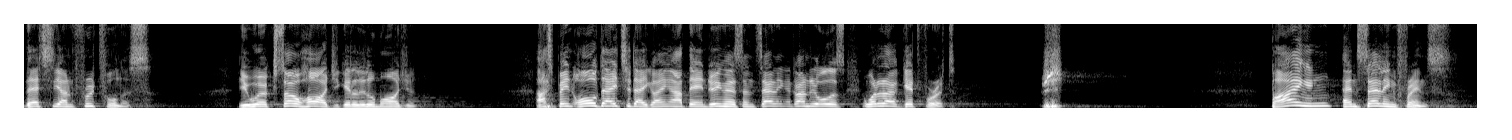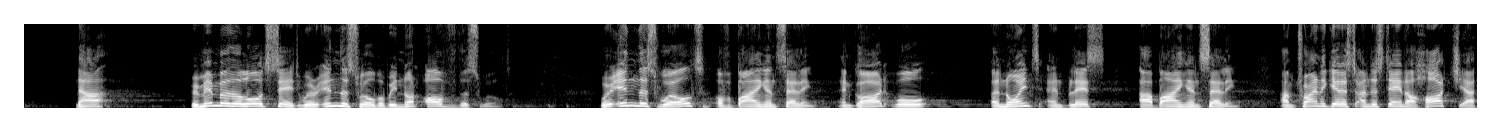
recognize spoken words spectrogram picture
That's the unfruitfulness. You work so hard, you get a little margin. I spent all day today going out there and doing this and selling and trying to do all this. What did I get for it? Buying and selling, friends. Now, remember the Lord said, We're in this world, but we're not of this world. We're in this world of buying and selling, and God will anoint and bless our buying and selling. I'm trying to get us to understand a heart here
